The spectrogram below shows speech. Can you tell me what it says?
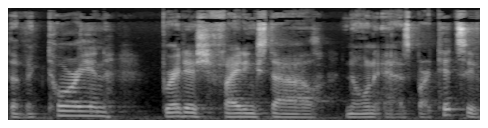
the Victorian British fighting style known as Bartitsu,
